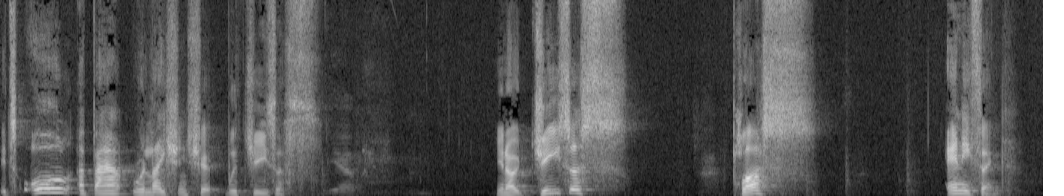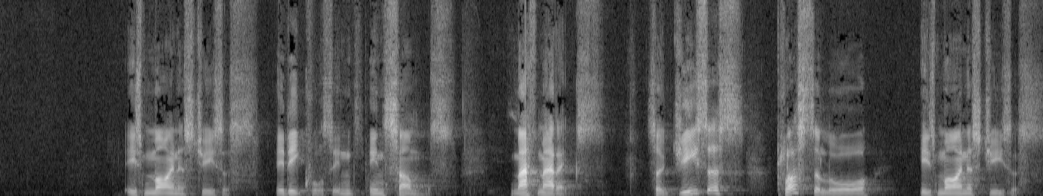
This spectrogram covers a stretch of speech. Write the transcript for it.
it's all about relationship with Jesus. Yeah. You know, Jesus plus anything is minus Jesus. It equals in, in sums, mathematics. So Jesus plus the law is minus Jesus.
